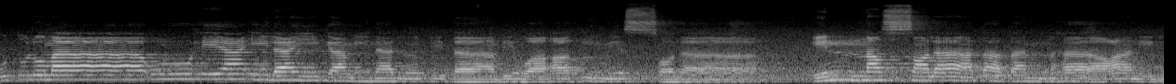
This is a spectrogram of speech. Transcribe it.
উতুল মা উহিয়া ইলাইকা মিনাল কিতাবি ওয়া আকিমিস সালাহ ইন্নাস সালাতা তানহা আনিল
